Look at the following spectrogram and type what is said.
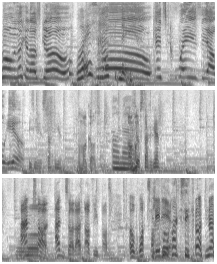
Oh, look at us go! What is happening? Whoa! It's crazy out here. He's gonna get stuck again. Oh my god. Oh no. Oh, he's got stuck again. Anton, Anton, I love you, boss. Oh, what an idiot. What's he done now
